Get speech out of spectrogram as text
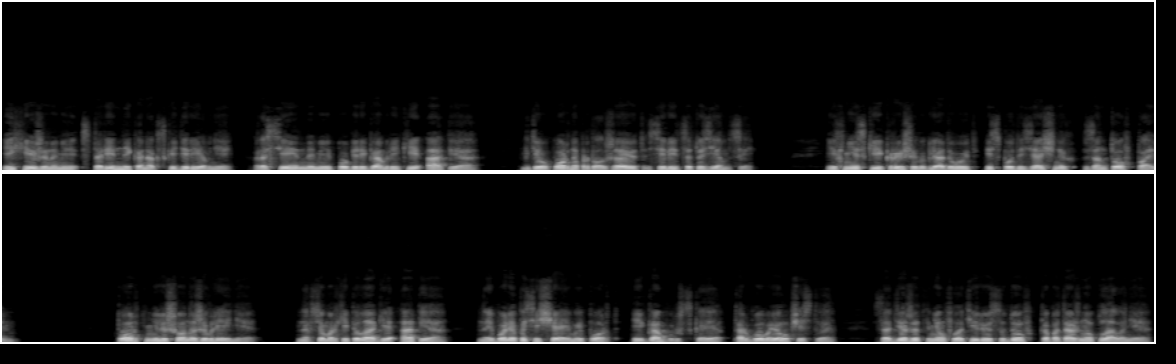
и хижинами старинной канакской деревни, рассеянными по берегам реки Апиа, где упорно продолжают селиться туземцы. Их низкие крыши выглядывают из-под изящных зонтов пальм. Порт не лишен оживления. На всем архипелаге Апиа наиболее посещаемый порт, и Гамбургское торговое общество содержит в нем флотилию судов каботажного плавания,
